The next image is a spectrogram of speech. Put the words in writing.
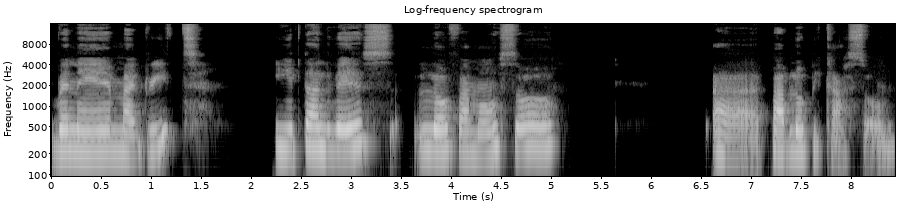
René Magritte, y tal vez lo famoso ah, Pablo Picasso.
